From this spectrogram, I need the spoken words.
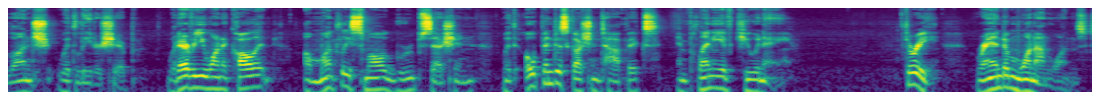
lunch with leadership. Whatever you want to call it, a monthly small group session with open discussion topics and plenty of Q&A. 3. Random one on ones.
